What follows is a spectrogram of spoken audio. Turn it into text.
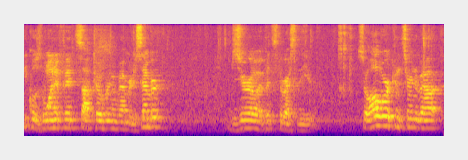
Equals one if it's October, November, December, zero if it's the rest of the year. So all we're concerned about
